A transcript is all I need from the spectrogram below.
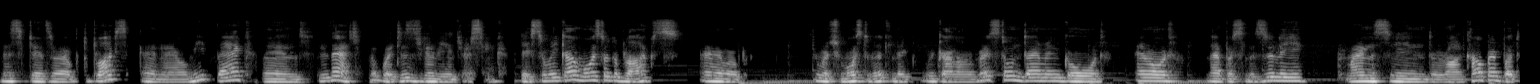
Let's gather up the blocks and I'll meet back and do that. Oh boy, this is going to be interesting. Okay, so we got most of the blocks. Well, pretty much most of it. Like we got our redstone, diamond, gold, emerald, lapis lazuli, minusing the raw copper, but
